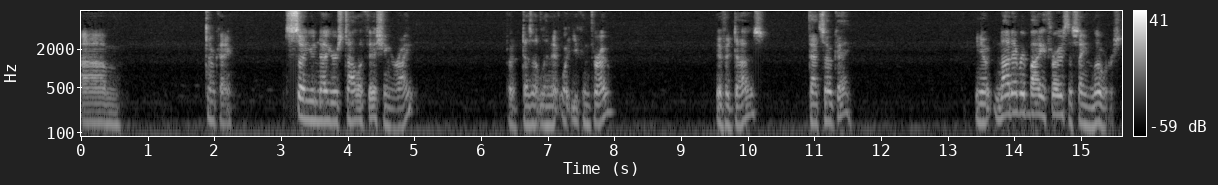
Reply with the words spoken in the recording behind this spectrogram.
Um, okay, so you know your style of fishing, right? But does it limit what you can throw? If it does, that's okay. You know, not everybody throws the same lures,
